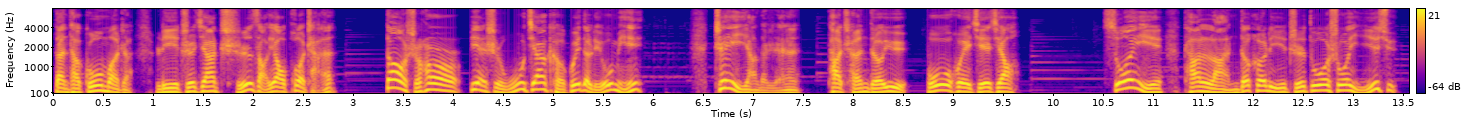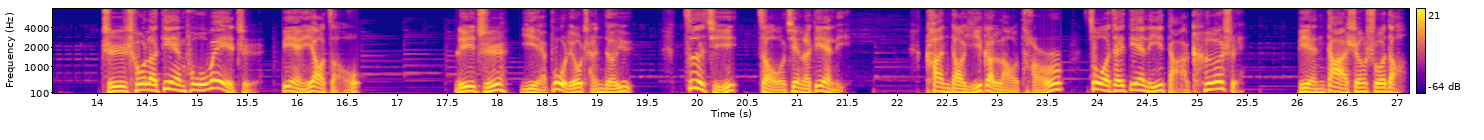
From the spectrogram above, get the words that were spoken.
但他估摸着李直家迟早要破产，到时候便是无家可归的流民，这样的人他陈德玉不会结交。所以他懒得和李直多说一句，指出了店铺位置便要走。李直也不留陈德玉，自己走进了店里，看到一个老头坐在店里打瞌睡，便大声说道：“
